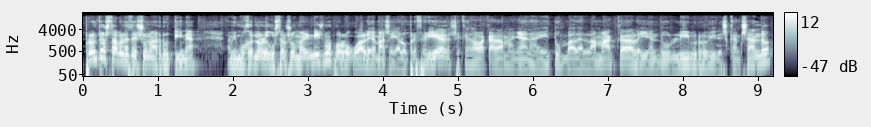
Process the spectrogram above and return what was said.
Pronto estableces una rutina. A mi mujer no le gusta el submarinismo, por lo cual además ella lo prefería, se quedaba cada mañana ahí tumbada en la hamaca, leyendo un libro y descansando,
